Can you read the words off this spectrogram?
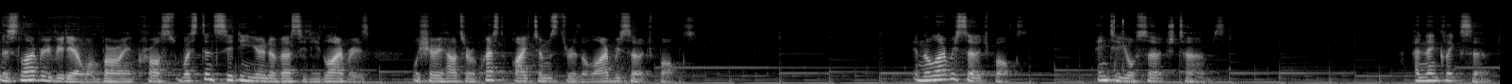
This library video on borrowing across Western Sydney University libraries will show you how to request items through the library search box. In the library search box, enter your search terms and then click search.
